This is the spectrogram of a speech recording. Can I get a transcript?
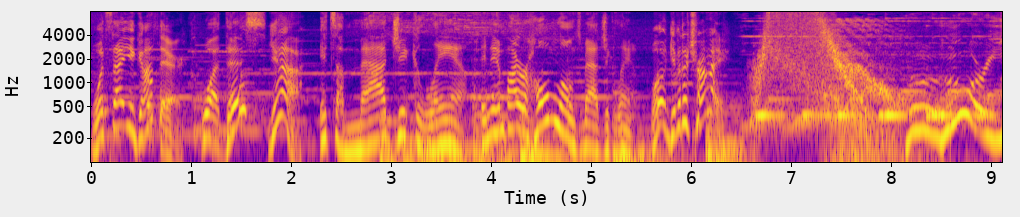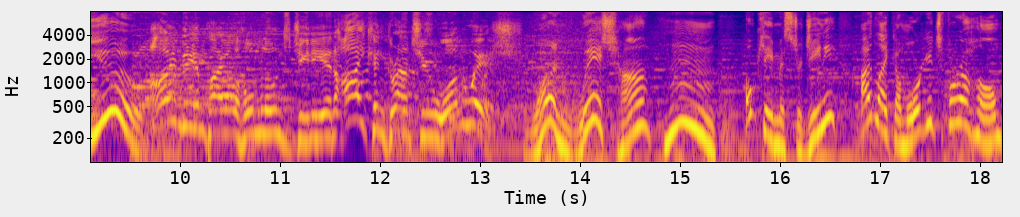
What's that you got there? What, this? Yeah. It's a magic lamp. An Empire Home Loans magic lamp. Well, give it a try. Who, who are you? I'm the Empire Home Loans Genie, and I can grant you one wish. One wish, huh? Hmm. Okay, Mr. Genie, I'd like a mortgage for a home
